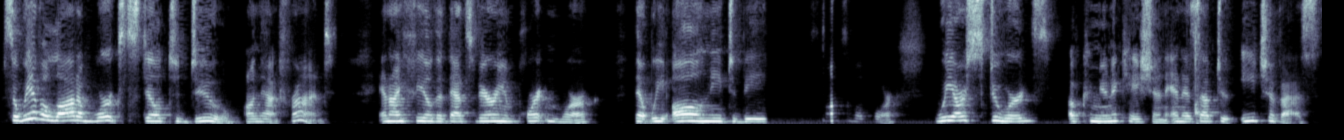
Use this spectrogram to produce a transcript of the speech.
So we have a lot of work still to do on that front. And I feel that that's very important work that we all need to be responsible for. We are stewards of communication, and it's up to each of us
